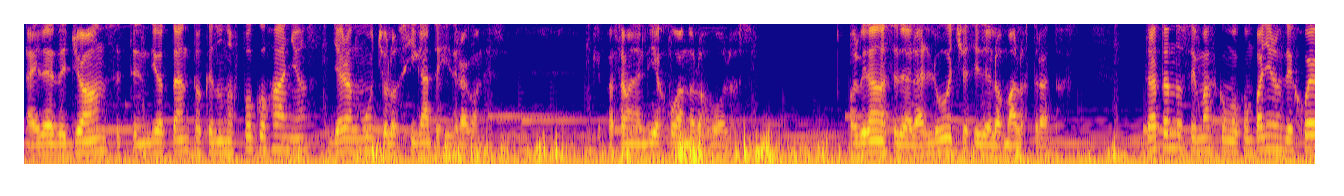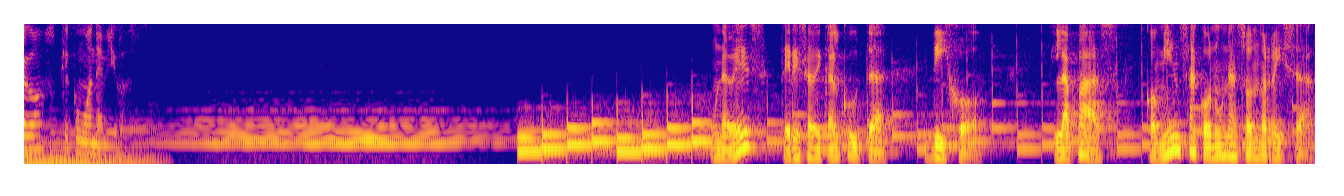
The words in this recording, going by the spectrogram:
La idea de John se extendió tanto que en unos pocos años ya eran muchos los gigantes y dragones, que pasaban el día jugando los bolos, olvidándose de las luchas y de los malos tratos, tratándose más como compañeros de juegos que como enemigos. Una vez, Teresa de Calcuta dijo, La paz comienza con una sonrisa.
